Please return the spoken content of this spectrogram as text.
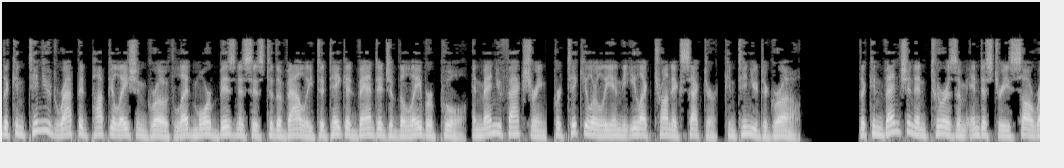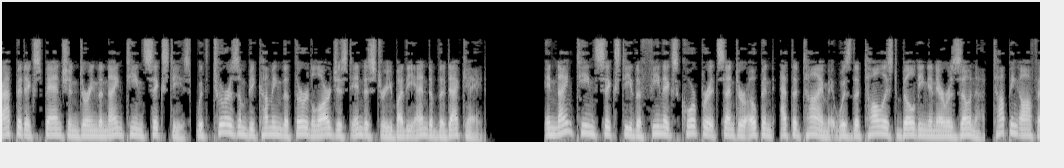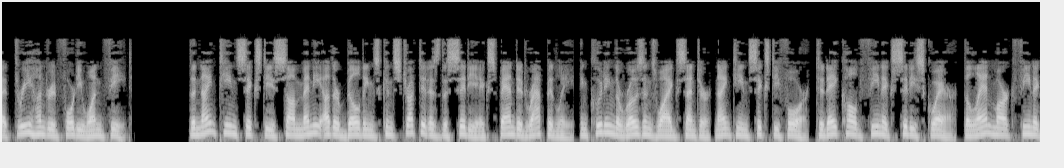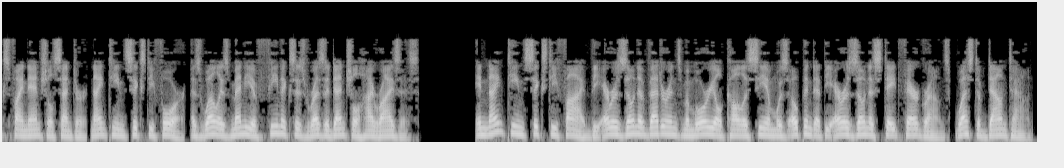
The continued rapid population growth led more businesses to the valley to take advantage of the labor pool, and manufacturing, particularly in the electronics sector, continued to grow. The convention and tourism industries saw rapid expansion during the 1960s, with tourism becoming the third largest industry by the end of the decade. In 1960 the Phoenix Corporate Center opened, at the time it was the tallest building in Arizona, topping off at 341 feet. The 1960s saw many other buildings constructed as the city expanded rapidly, including the Rosenzweig Center 1964, today called Phoenix City Square, the landmark Phoenix Financial Center 1964, as well as many of Phoenix's residential high-rises. In 1965 the Arizona Veterans Memorial Coliseum was opened at the Arizona State Fairgrounds, west of downtown.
